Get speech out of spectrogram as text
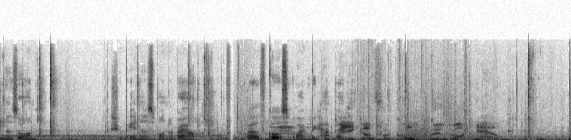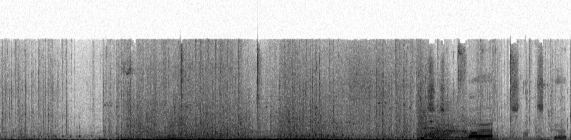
Another one. Should be another one about. Well, of course it won't be happy. Ready go for a cold brew right now. This is on fire, so that's good.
